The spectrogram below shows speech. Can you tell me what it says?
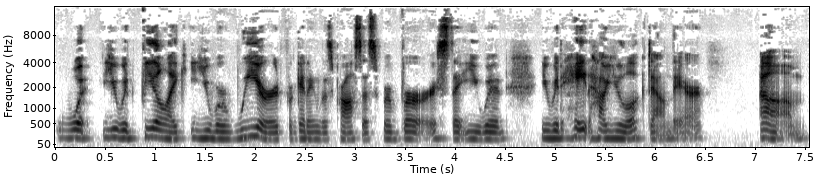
would you would feel like you were weird for getting this process reversed, that you would you would hate how you look down there. Um,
